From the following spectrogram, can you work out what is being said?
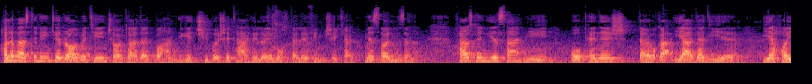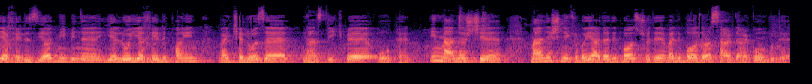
حالا بسته به اینکه رابطه این چهار تا عدد با هم دیگه چی باشه تحلیل های مختلفی میشه کرد. مثال می‌زنم. فرض کنید یه سهمی اوپنش در واقع یه عددیه. یه های خیلی زیاد می‌بینه یه لوی خیلی پایین و کلوز نزدیک به اوپن. این معناش چیه؟ معنیش اینه که با یه عددی باز شده ولی بازار سردرگم بوده.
